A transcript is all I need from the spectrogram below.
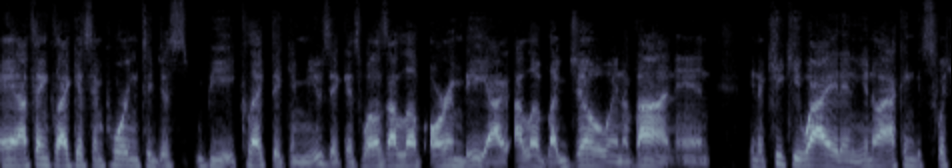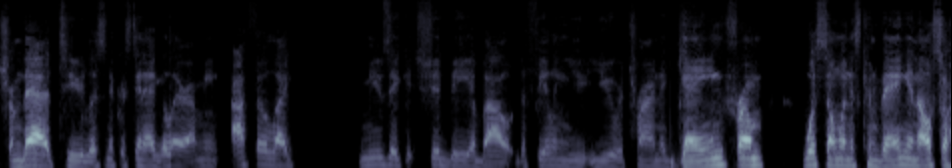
And I think like it's important to just be eclectic in music as well as I love R and B. I, I love like Joe and Avant and you know Keke Wyatt and you know I can switch from that to listen to Christina Aguilera. I mean I feel like music it should be about the feeling you you are trying to gain from what someone is conveying and also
